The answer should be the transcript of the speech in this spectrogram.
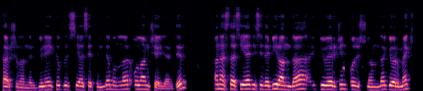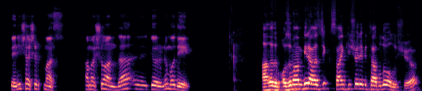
karşılanır. Güney Kıbrıs siyasetinde bunlar olan şeylerdir. Anastasiadis'i de bir anda güvercin pozisyonunda görmek beni şaşırtmaz. Ama şu anda e, görünüm o değil. Anladım. O zaman birazcık sanki şöyle bir tablo oluşuyor.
